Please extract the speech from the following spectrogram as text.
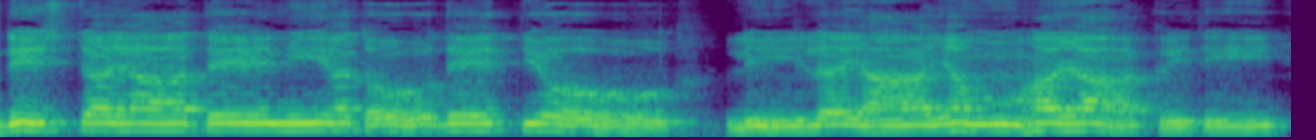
दिष्टया ते नियतो दैत्यो लीलयायं हयाकृति।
